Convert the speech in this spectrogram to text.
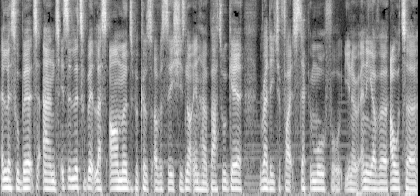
a little bit and it's a little bit less armored because obviously she's not in her battle gear ready to fight Steppenwolf or you know any other outer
